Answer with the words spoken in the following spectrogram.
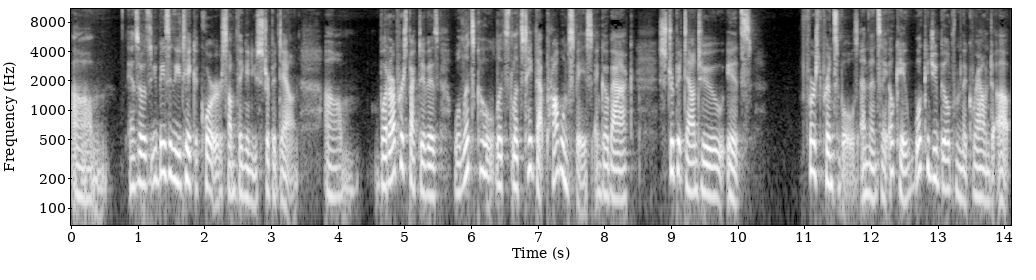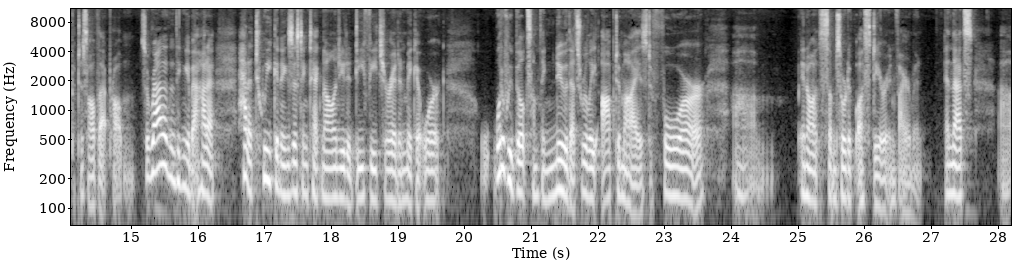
Um, and so you basically you take a core or something and you strip it down. Um, but our perspective is, well, let's go, let's, let's take that problem space and go back, strip it down to its first principles and then say, okay, what could you build from the ground up to solve that problem? So rather than thinking about how to, how to tweak an existing technology to defeature it and make it work, what if we built something new that's really optimized for, um, some sort of austere environment? And that's, uh,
